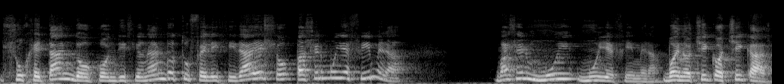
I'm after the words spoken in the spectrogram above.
sujetando o condicionando tu felicidad a eso, va a ser muy efímera. Va a ser muy, muy efímera. Bueno, chicos, chicas,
